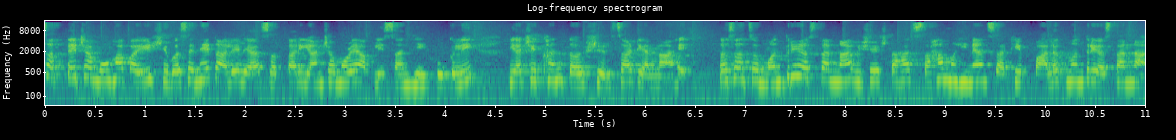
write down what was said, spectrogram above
सत्तेच्या मोहापायी शिवसेनेत आलेल्या सत्तार यांच्यामुळे आपली संधी हुकली याची खंत शिरसाट यांना आहे. तसंच मंत्री असताना विशेषतः सहा महिन्यांसाठी पालकमंत्री असताना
